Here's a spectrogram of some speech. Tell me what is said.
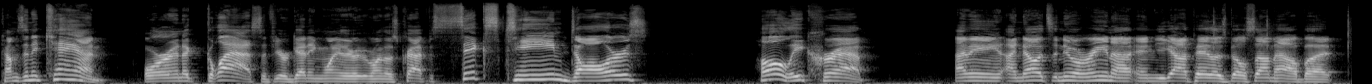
Comes in a can or in a glass if you're getting one of the, one of those craft. $16? Holy crap. I mean, I know it's a new arena and you got to pay those bills somehow, but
